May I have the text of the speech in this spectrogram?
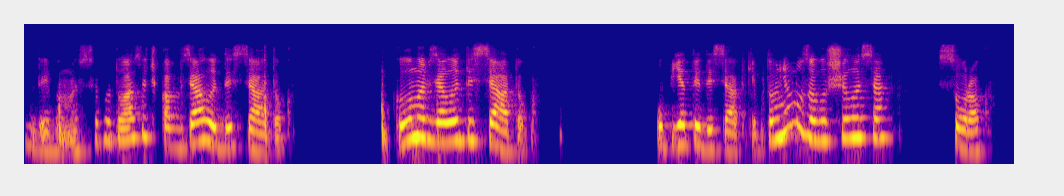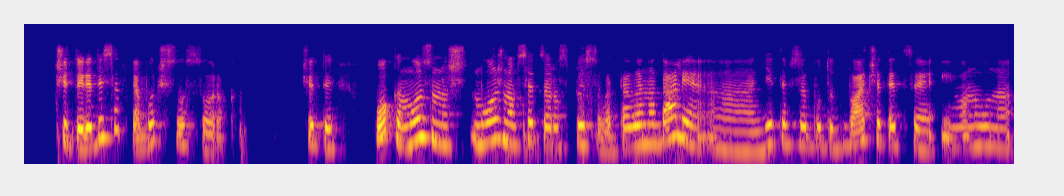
Дивимося, будь ласка, взяли десяток. Коли ми взяли десяток у п'яти десятків, то в ньому залишилося 40. 4 десятки або число 40. Чотири. Поки можна, можна все це розписувати, але надалі е, діти вже будуть бачити це, і воно,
